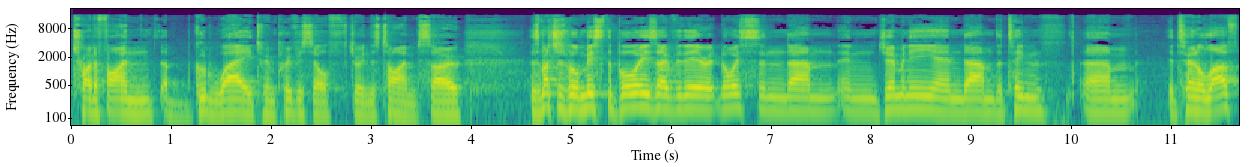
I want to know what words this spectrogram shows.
try to find a good way to improve yourself during this time. So, as much as we'll miss the boys over there at Neuss and um, in Germany and um, the team um, Eternal Love,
